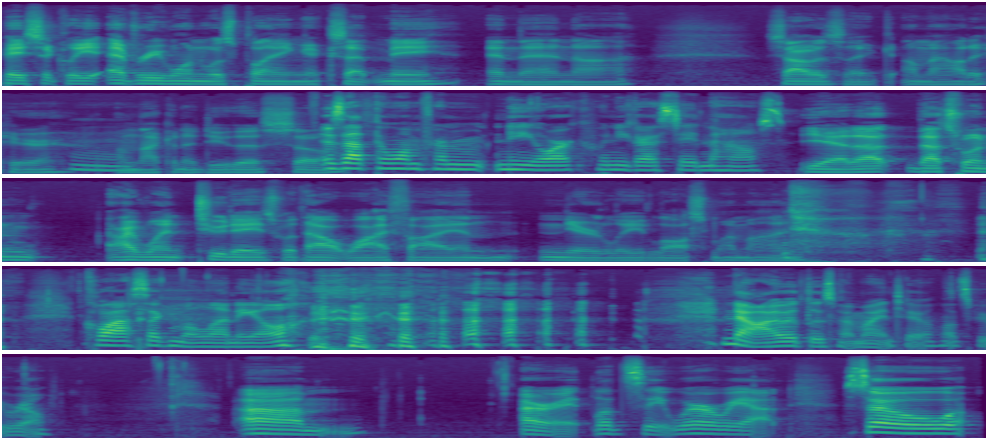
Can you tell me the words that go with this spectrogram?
basically everyone was playing except me, and then uh, so I was like, I'm out of here. I'm not gonna do this. So Is that the one from New York when you guys stayed in the house? yeah, that that's when I went two days without Wi-Fi and nearly lost my mind. Classic millennial. no, I would lose my mind too. Let's be real. Um, all right, let's see. Where are we at? So,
